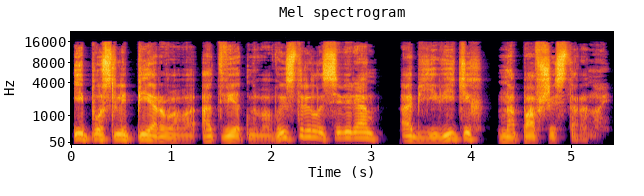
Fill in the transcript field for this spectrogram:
и после первого ответного выстрела северян объявить их напавшей стороной.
